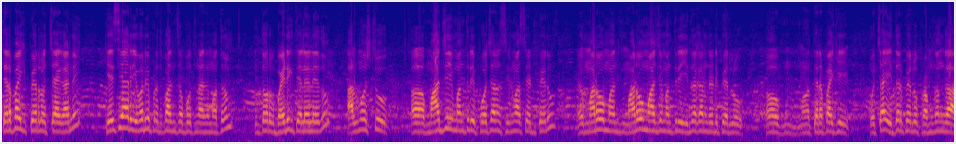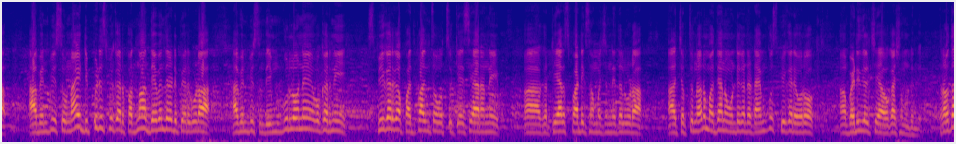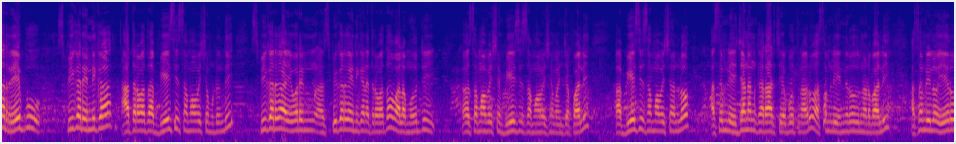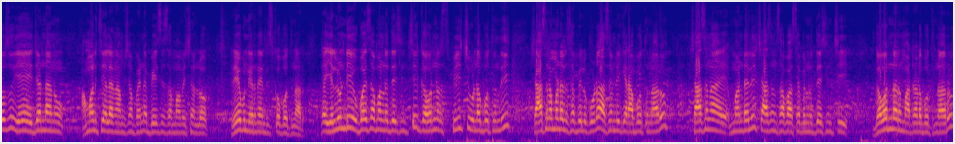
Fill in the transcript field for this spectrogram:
తెరపైకి పేర్లు వచ్చాయి కానీ కేసీఆర్ ఎవరిని ప్రతిపాదించబోతున్నారని మాత్రం ఇంతవరకు బయటికి తెలియలేదు. ఆల్మోస్ట్ మాజీ మంత్రి పోచారం శ్రీనివాస్ రెడ్డి పేరు మరో మరో మాజీ మంత్రి ఇంద్రకరణ్ రెడ్డి పేర్లు తెరపైకి వచ్చాయి. ఇద్దరు పేర్లు ప్రముఖంగా ఆ వినిపిస్తున్నాయి డిప్యూటీ స్పీకర్ పద్మనాథ్ దేవేందర్ రెడ్డి పేరు కూడా ఆ వినిపిస్తుంది. ఈ ముగ్గురులోనే ఒకరిని స్పీకర్గా ప్రతిపాదించవచ్చు కేసీఆర్ అని టీఆర్ఎస్ పార్టీకి సంబంధించిన నేతలు కూడా చెప్తున్నారు. మధ్యాహ్నం ఒంటి గంట టైంకు స్పీకర్ ఎవరో బయటికి తెలిసే అవకాశం ఉంటుంది. తర్వాత రేపు స్పీకర్ ఎన్నిక ఆ తర్వాత బీఎస్సీ సమావేశం ఉంటుంది. స్పీకర్గా ఎవరైనా స్పీకర్గా ఎన్నికైన తర్వాత వాళ్ళ మొదటి సమావేశం బీఎస్సీ సమావేశం అని చెప్పాలి. ఆ బీఎస్సీ సమావేశంలో అసెంబ్లీ ఎజెండాను ఖరారు చేయబోతున్నారు. అసెంబ్లీ ఎన్ని రోజులు నడవాలి? అసెంబ్లీలో ఏ రోజు ఏ ఎజెండాను అమలు చేయాలనే అంశంపైన బీఎస్సీ సమావేశంలో రేపు నిర్ణయం తీసుకోబోతున్నారు. ఇక ఎల్లుండి ఉభయ సభలను ఉద్దేశించి గవర్నర్ స్పీచ్ ఉండబోతుంది. శాసన మండలి సభ్యులు కూడా అసెంబ్లీకి రాబోతున్నారు. శాసన మండలి శాసనసభ సభ్యులను ఉద్దేశించి గవర్నర్ మాట్లాడబోతున్నారు.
